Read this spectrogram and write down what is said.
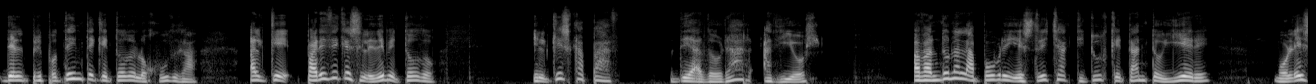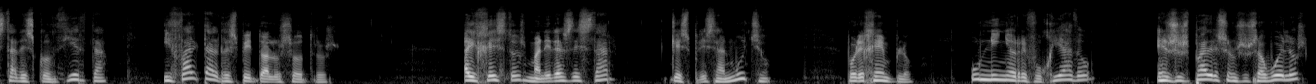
del prepotente que todo lo juzga, al que parece que se le debe todo. El que es capaz de adorar a Dios, abandona la pobre y estrecha actitud que tanto hiere, molesta, desconcierta y falta el respeto a los otros. Hay gestos, maneras de estar, que expresan mucho. Por ejemplo, un niño refugiado en sus padres o en sus abuelos,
